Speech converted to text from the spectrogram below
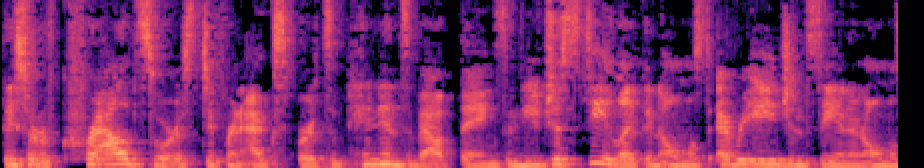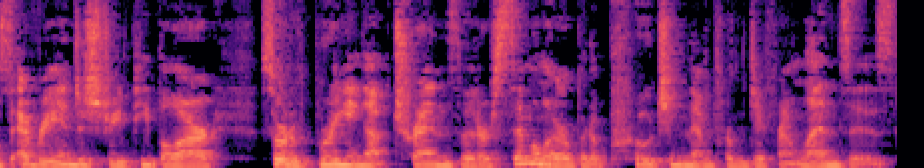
they sort of crowdsource different experts' opinions about things. And you just see, like in almost every agency and in almost every industry, people are sort of bringing up trends that are similar, but approaching them from different lenses.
